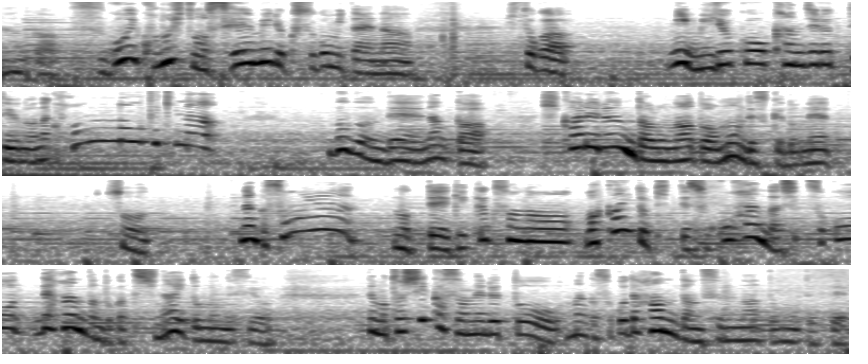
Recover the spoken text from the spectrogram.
なんかすごいこの人の生命力すごみたいな人がに魅力を感じるっていうのはなんか本能的な部分でなんか惹かれるんだろうなとは思うんですけどね。そう。なんかそういうのって結局その若い時ってそこ判断しそこで判断とかってしないと思うんですよ。でも年重ねるとなんかそこで判断するなと思ってて。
